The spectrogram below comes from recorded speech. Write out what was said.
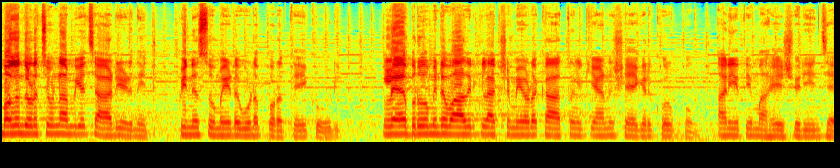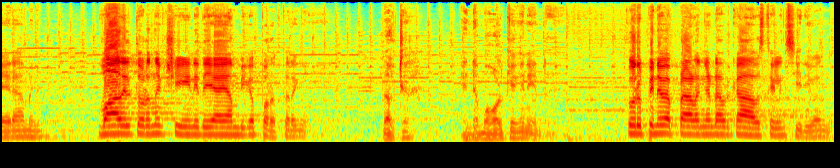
മുഖം തുടച്ചുകൊണ്ട് അംബിക ചാടി എഴുന്നേറ്റ്. പിന്നെ സുമയുടെ കൂടെ പുറത്തേക്ക് ഓടി. ലേബർ റൂമിന്റെ വാതിൽക്കൽ അക്ഷമയോടെ കാത്തു നിൽക്കുകയാണ് ശേഖരക്കുറുപ്പും അനിയത്തി മഹേശ്വരിയും ജയരാമനും. വാതിൽ തുറന്ന് ക്ഷീണിതയായ അംബിക പുറത്തിറങ്ങി. ഡോക്ടർ എന്റെ മോൾക്ക് എങ്ങനെയുണ്ട്? കുറിപ്പിന്റെ വെപ്രാളം കണ്ട് അവർക്ക് അവസ്ഥയിലും ചിരി വന്നു.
